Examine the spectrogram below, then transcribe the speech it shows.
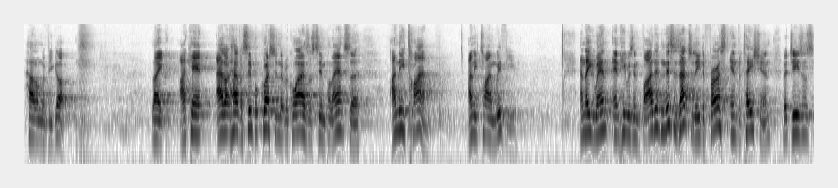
How long have you got? like, I can't, I don't have a simple question that requires a simple answer. I need time. I need time with you. And they went and he was invited. And this is actually the first invitation that Jesus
